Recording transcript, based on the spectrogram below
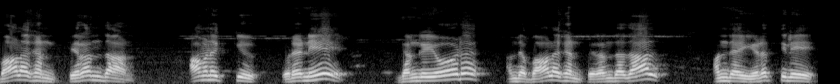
பாலகன் பிறந்தான். அவனுக்கு உடனே கங்கையோடு அந்த பாலகன் பிறந்ததால் அந்த இடத்திலே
